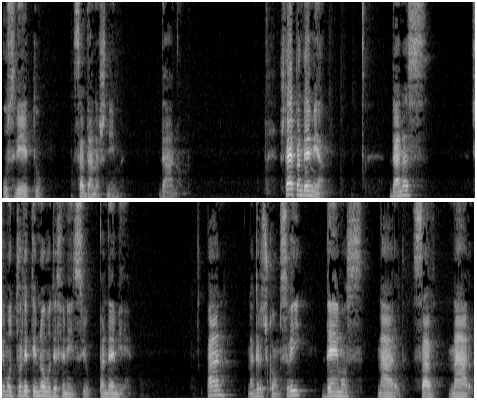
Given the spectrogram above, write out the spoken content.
u svijetu sa današnjim danom. Šta je pandemija? Danas ćemo utvrditi novu definiciju pandemije. Pan na grčkom svi, demos narod, sav narod.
